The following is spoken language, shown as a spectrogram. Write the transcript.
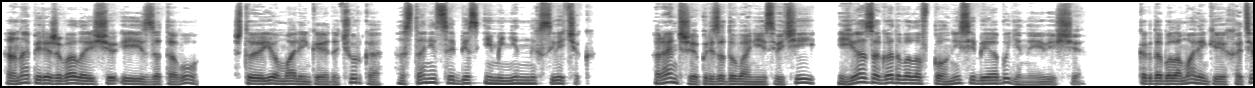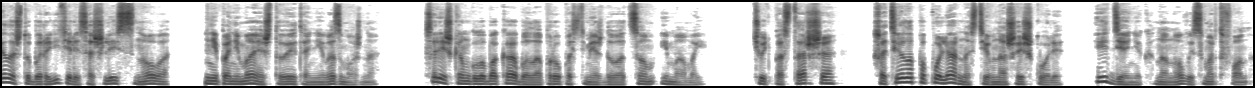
она переживала еще и из-за того, что ее маленькая дочурка останется без именинных свечек. Раньше при задувании свечей я загадывала вполне себе обыденные вещи. Когда была маленькая, хотела, чтобы родители сошлись снова, не понимая, что это невозможно. Слишком глубока была пропасть между отцом и мамой. Чуть постарше хотела популярности в нашей школе и денег на новый смартфон.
